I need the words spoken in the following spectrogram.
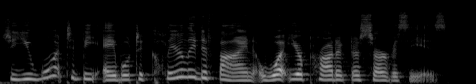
So, you want to be able to clearly define what your product or service is,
